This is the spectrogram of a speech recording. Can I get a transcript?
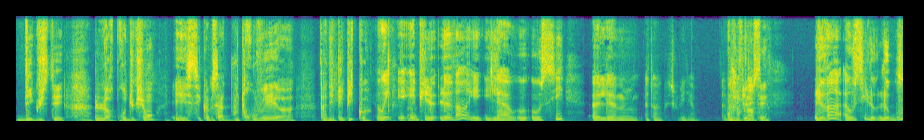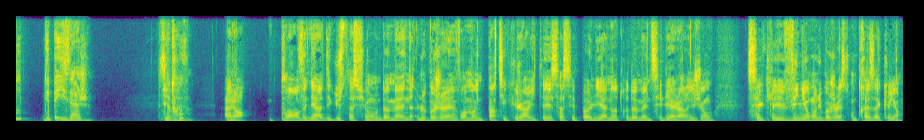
déguster leur production. Et c'est comme ça que vous trouvez, euh, enfin des pépites quoi. Oui, et, et puis le, le vin, il, il a aussi euh, le. Attends, qu'est-ce que je voulais dire le vin a aussi le, le goût des paysages. C'est vrai. trouve. Alors, pour en venir à la dégustation au domaine, le Beaujolais a vraiment une particularité, et ça c'est pas lié à notre domaine, c'est lié à la région, c'est que les vignerons du Beaujolais sont très accueillants.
